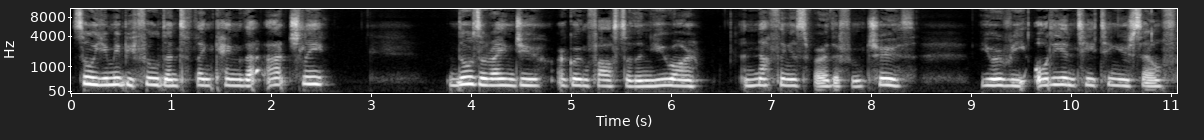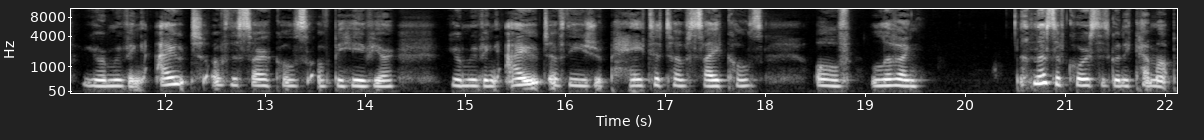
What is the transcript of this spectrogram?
So you may be fooled into thinking that actually those around you are going faster than you are, and nothing is further from truth. You're reorientating yourself. You're moving out of the circles of behavior. You're moving out of these repetitive cycles of living. And this, of course, is going to come up.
